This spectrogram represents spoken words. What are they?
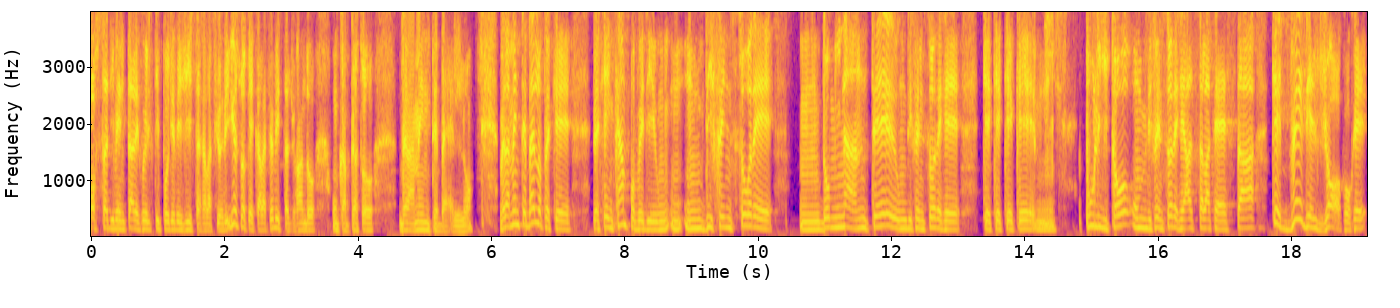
possa diventare quel tipo di regista Calafiori. Io so che Calafiori sta giocando un campionato veramente bello, veramente bello perché, perché in campo vedi un, un, un difensore mh, mm, dominante, un difensore che, che, che, che mh, mm, pulito, un difensore che alza la testa, che vede il gioco, che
